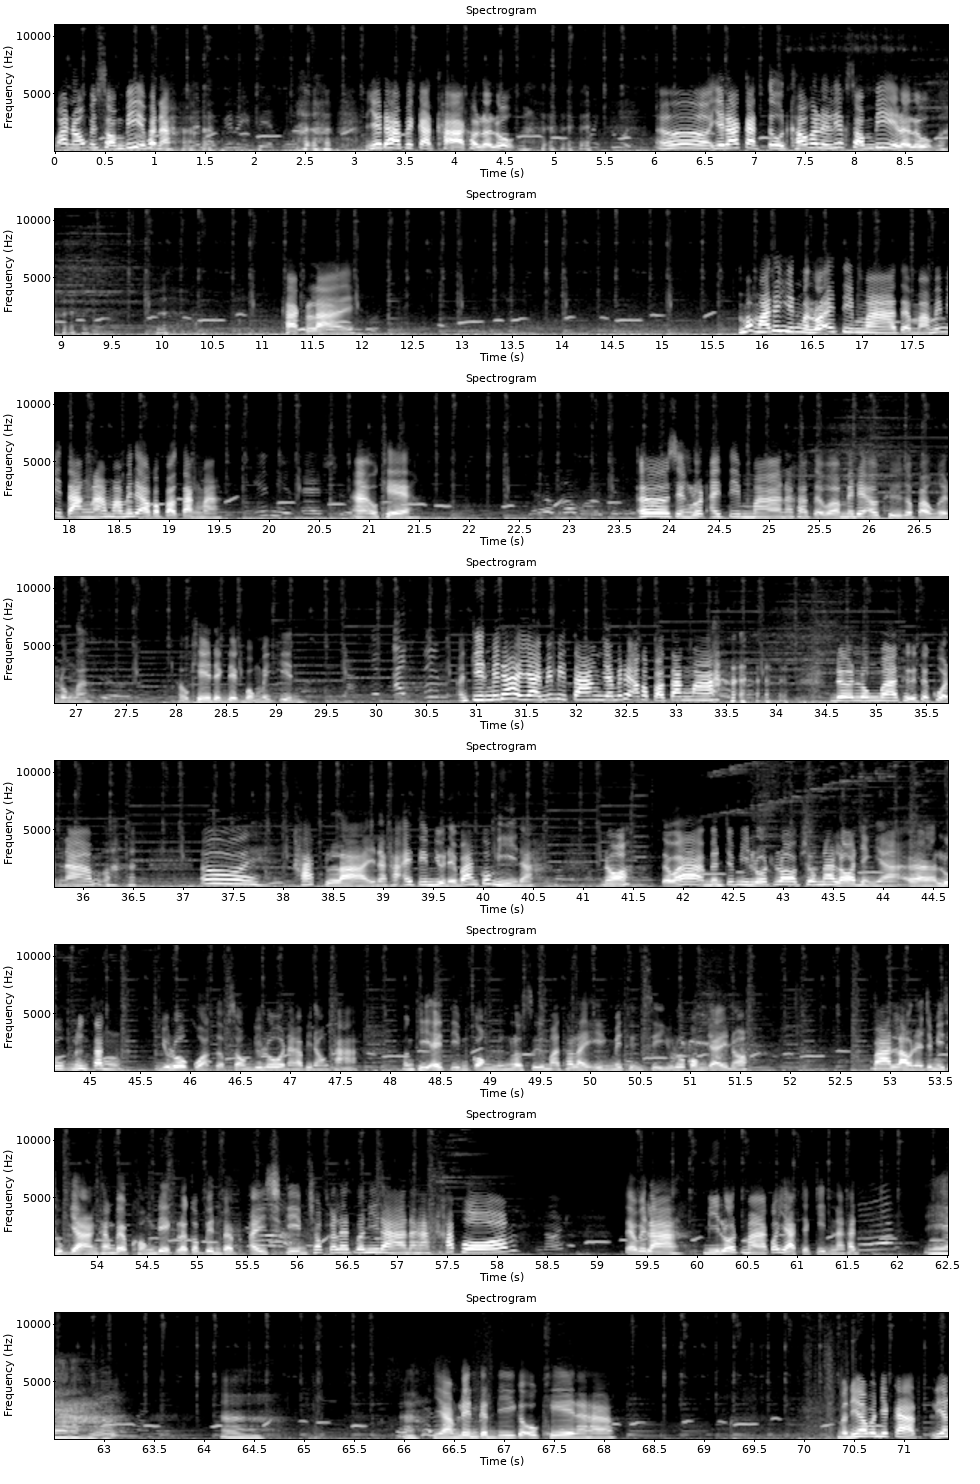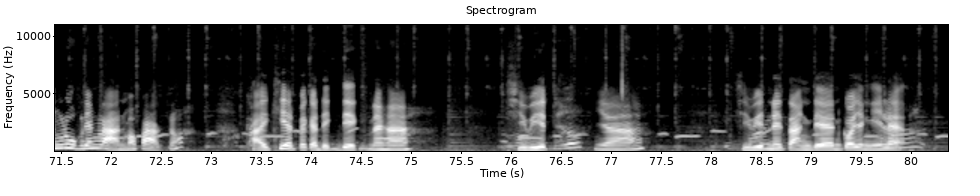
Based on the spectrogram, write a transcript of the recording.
ว่าน้องเป็นซอมบี้พะนะ En dan Billy beter. ยาดาไปกัดขาเขาเหรอลูก Oei, doe het. เออยาดากัดตูดเขาก็เลยเรียกซอมบี้เหรอลูก คักหลายมามาได้ยินเหมือนรถไอติมมา แต่มาไม่มีตังค์นะมาไม่ได้เอากระเป๋าตังค์มา Eet niet ijsje. อ่าโอเค Ja, dat wel, maar ik ken เออเสียงรถไอติมมานะคะ แต่ว่าไม่ได้เอาถือกระเป๋าเงินลงมา niet. โอเค เด็กๆบอกไม่กิน อันกินไม่ได้ยายไม่มีตังค์ยายไม่ได้เอากระเป๋าตังค์มา เดินลงมาถือแต่ขวดน้ำเอ้ยคักหลายนะคะ ไอติมอยู่ในบ้านก็มีนะ เนาะแต่ว่ามันจะมีรถรอบช่วงหน้าร้อนอย่างเงี้ยลูกนึงตั้งยูโรกว่าเกือบ 2 ยูโรนะคะพี่น้องคะบางทีไอติมกล่องนึงเราซื้อมาเท่าไหร่เองไม่ถึง 4 ยูโรกล่องใหญ่เนาะบ้านเราเนี่ยจะมีทุกอย่างทั้งแบบของเด็กแล้วก็เป็นแบบไอศกรีมช็อกโกแลตวานิลานะคะครับผมแต่เวลามีรถมาก็อยากจะกินนะคะเนี่ยอ่าอะยามเล่นกันดีก็โอเคนะคะ วันนี้เอาบรรยากาศเลี้ยงลูกเลี้ยงหลานมาฝากเนาะคลายเครียดไปกับเด็กๆนะคะ ชีวิต Wil? ยาชีวิตในต่างแดนก็อย่างนี้แหละ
